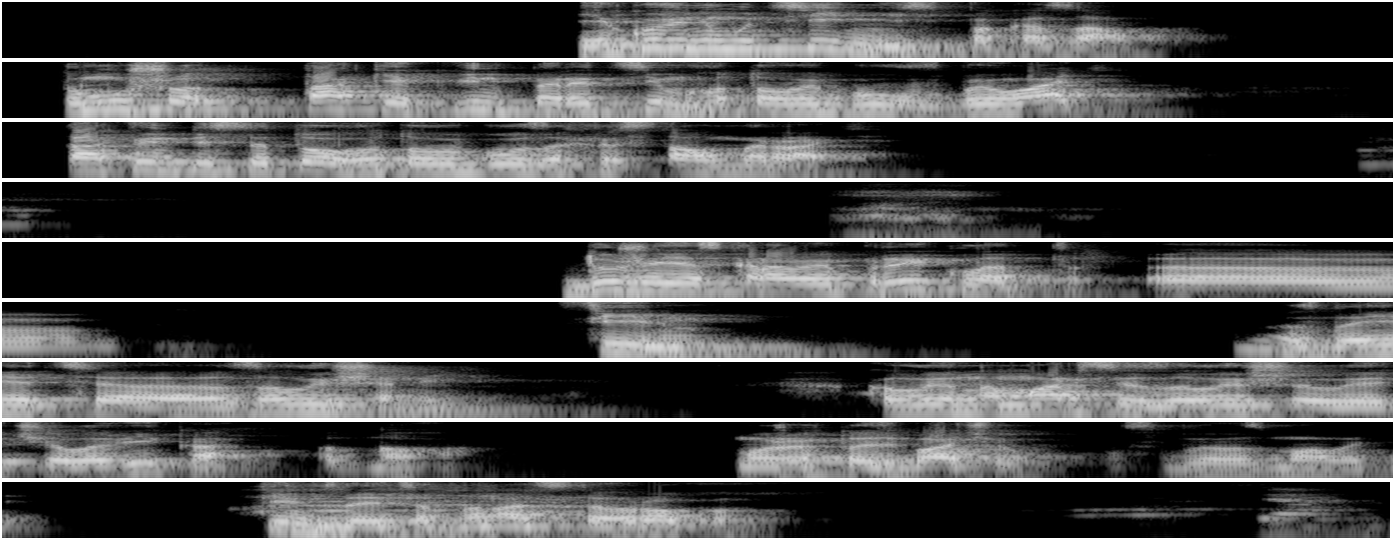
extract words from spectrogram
Яку він йому цінність показав? Тому що так як він перед цим готовий був вбивати, так він після того готовий був за Христа вмирати. Дуже яскравий приклад. Е- фільм, здається, залишений. Коли на Марсі залишили чоловіка одного, може хтось бачив, особливо з молоді. Фільм, здається, 12-го року.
